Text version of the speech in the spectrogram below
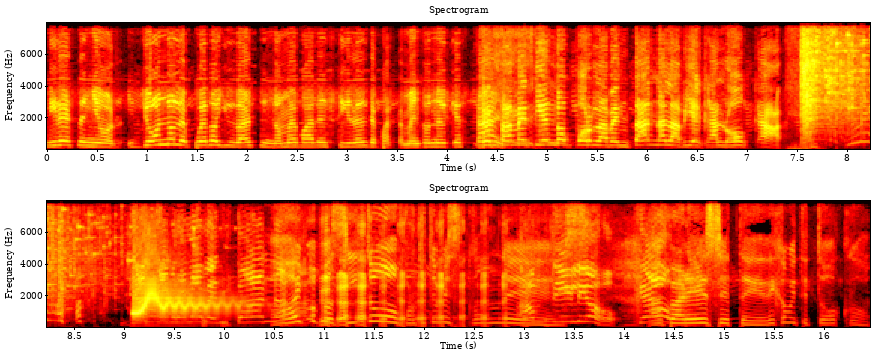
Mire, señor, yo no le puedo ayudar si no me va a decir el departamento en el que está. Se está metiendo por la ventana la vieja loca. Ay, papacito, ¿por qué te me escondes? ¡Auxilio! Aparécete, déjame te toco.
